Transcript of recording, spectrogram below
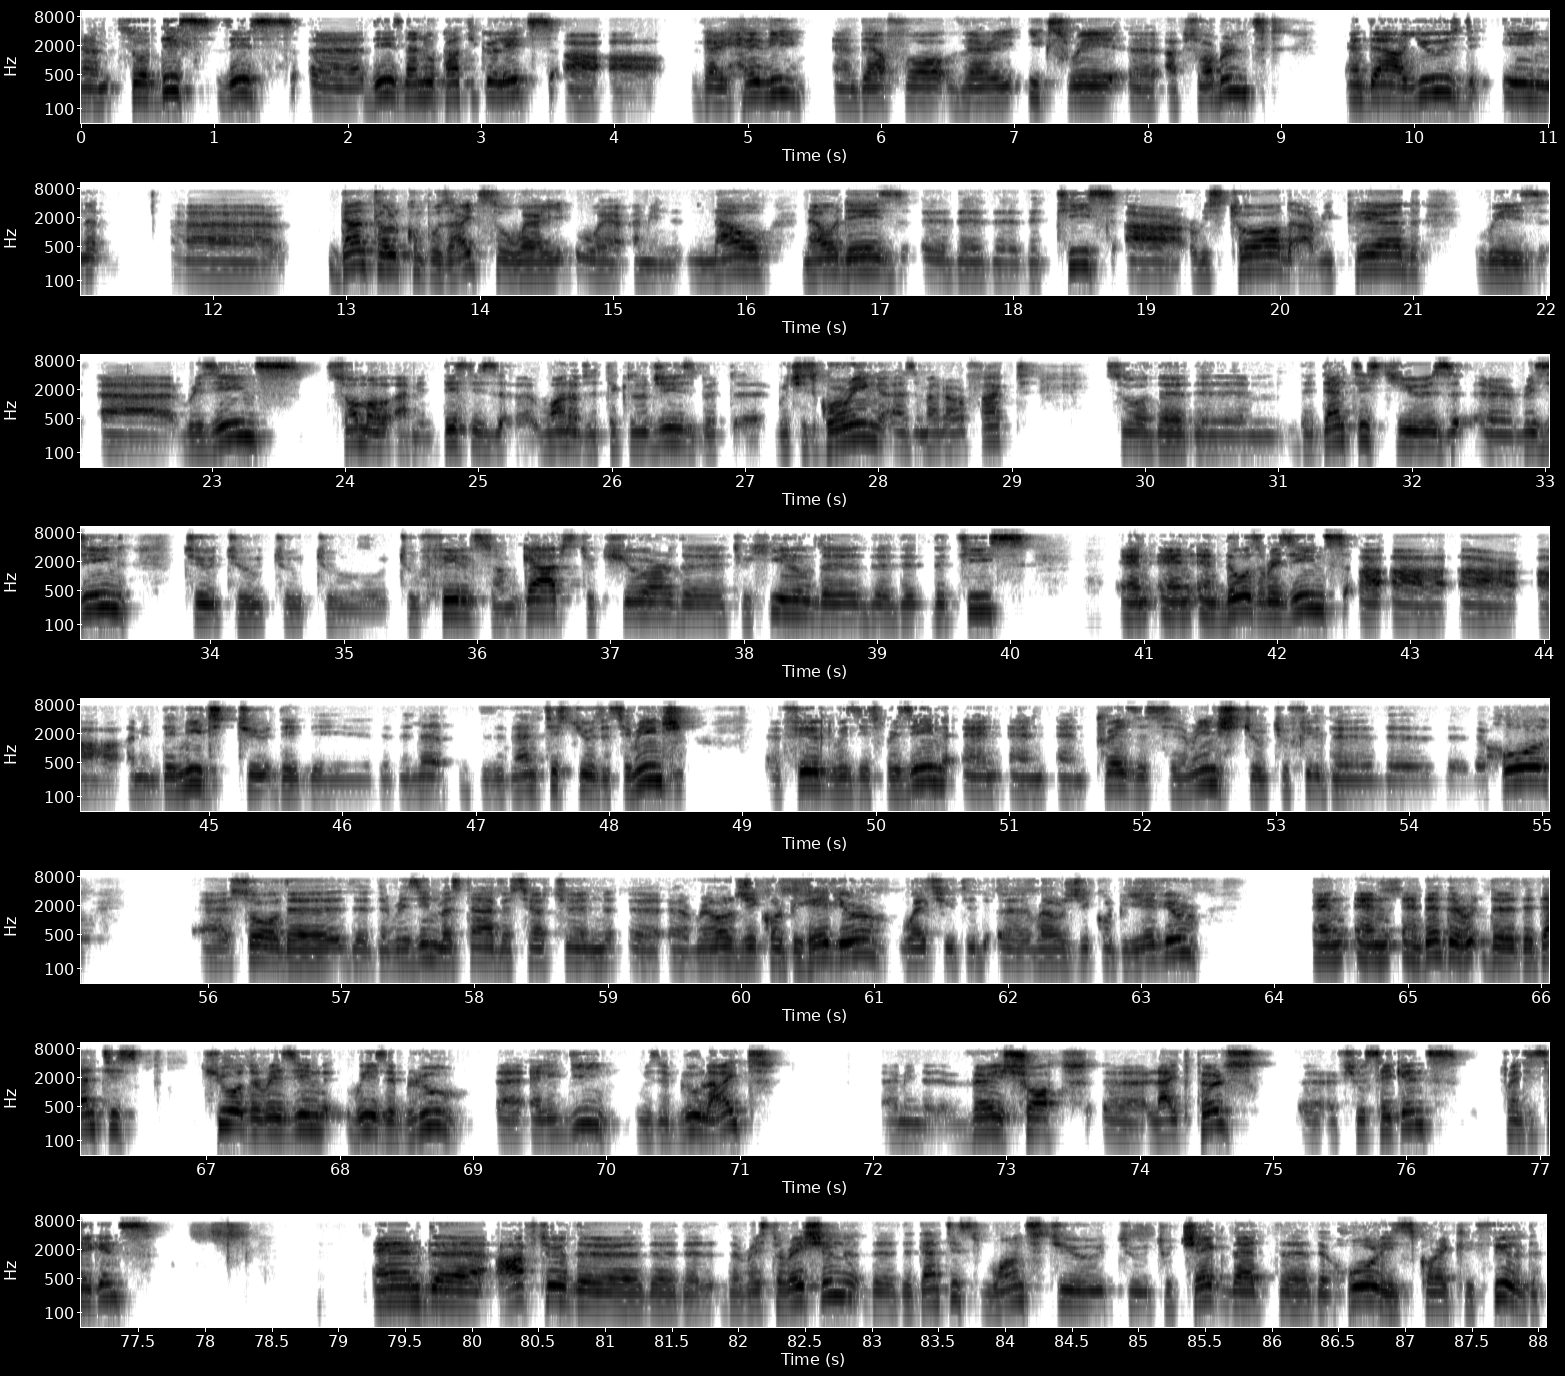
Um, so this, this, uh, these nanoparticulates are, are very heavy and therefore very X-ray uh, absorbent, and they are used in uh, dental composites. So where, where I mean, now nowadays uh, the, the the teeth are restored, are repaired with uh, resins. Some of, I mean, this is uh, one of the technologies, but uh, which is growing as a matter of fact. So the the, the dentists use resin to to to to to fill some gaps to cure the to heal the the, the, the teeth. And and and those resins are are, are, are I mean they need to the the, the, the dentist use a syringe uh, filled with this resin and and and press the syringe to to fill the the the, the hole. Uh, so the, the, the, resin must have a certain uh, uh, rheological behavior, well-suited uh, rheological behavior, and and and then the the, the dentist cure the resin with a blue uh, LED with a blue light. I mean, a very short uh, light pulse, uh, a few seconds, 20 seconds. And uh, after the, the, the, the, restoration, the, the dentist wants to, to, to check that uh, the hole is correctly filled.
